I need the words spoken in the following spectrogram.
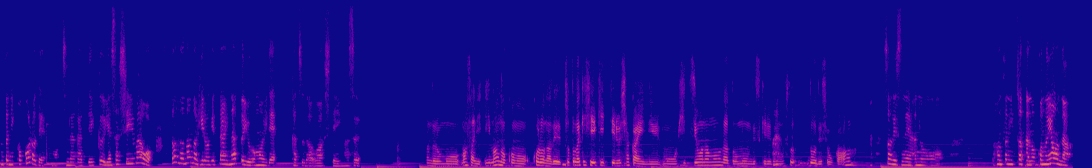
本当に心でもつながっていく優しい輪をどんどんどんどん広げたいなという思いで活動をしています。なんだろうもうまさに今のこのコロナでちょっとだけ冷え切ってる社会にもう必要なものだと思うんですけれどもどうでしょうか？そうですね。あの本当にかあのこのような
